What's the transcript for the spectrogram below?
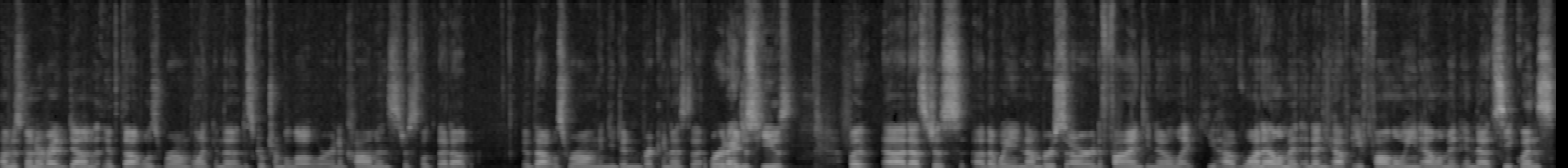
I'm just going to write it down if that was wrong, like in the description below or in the comments, just look that up if that was wrong and you didn't recognize that word I just used. but uh, that's just uh, the way numbers are defined. You know, like you have one element and then you have a following element in that sequence.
